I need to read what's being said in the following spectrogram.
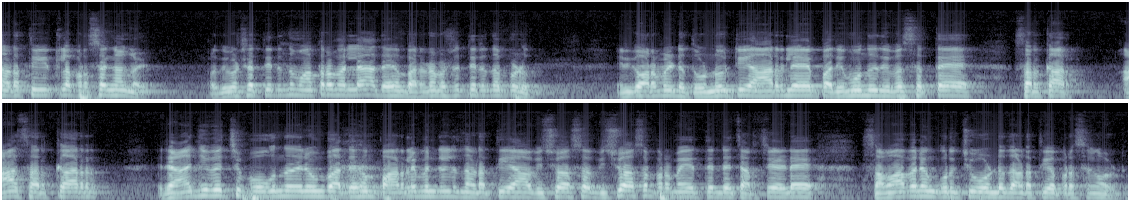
നടത്തിയിട്ടുള്ള പ്രസംഗങ്ങൾ പ്രതിപക്ഷത്തിരുന്ന് മാത്രമല്ല അദ്ദേഹം ഭരണപക്ഷത്തിരുന്നപ്പോഴും എനിക്ക് ഓർമ്മയുണ്ട് തൊണ്ണൂറ്റി ആറിലെ പതിമൂന്ന് ദിവസത്തെ സർക്കാർ ആ സർക്കാർ രാജിവെച്ച് പോകുന്നതിന് മുമ്പ് അദ്ദേഹം പാർലമെന്റിൽ നടത്തിയ വിശ്വാസ വിശ്വാസ പ്രമേയത്തിന്റെ ചർച്ചയുടെ സമാപനം കുറിച്ചുകൊണ്ട് നടത്തിയ പ്രസംഗമുണ്ട്.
